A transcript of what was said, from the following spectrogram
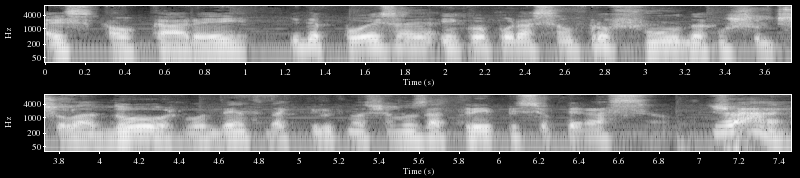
esse calcário aí, e depois a incorporação profunda com subsolador, ou dentro daquilo que nós chamamos a tríplice operação. Já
